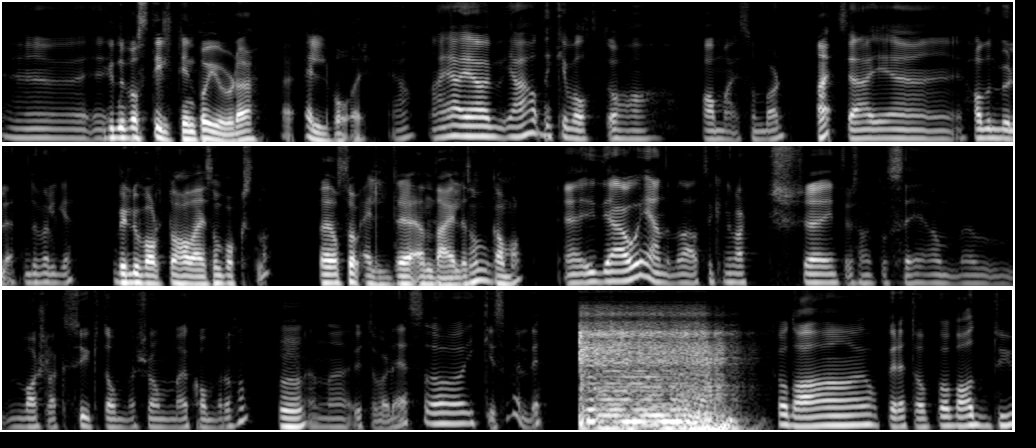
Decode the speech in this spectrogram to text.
Eh, Kunne du bare stilt inn på hjulet eh, elleve år? ja. Nei, jeg, jeg, jeg hadde ikke valgt å ha, ha meg som barn. Nei. Så jeg uh, hadde muligheten til å velge. Ville du valgt å ha deg som voksen? da? Som Altså eldre enn deg, liksom? Gammel? Jeg er jo enig med deg at det kunne vært interessant å se om hva slags sykdommer som kommer og sånn. Mm. Men utover det så ikke så veldig. Så da hopper vi rett opp på hva du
